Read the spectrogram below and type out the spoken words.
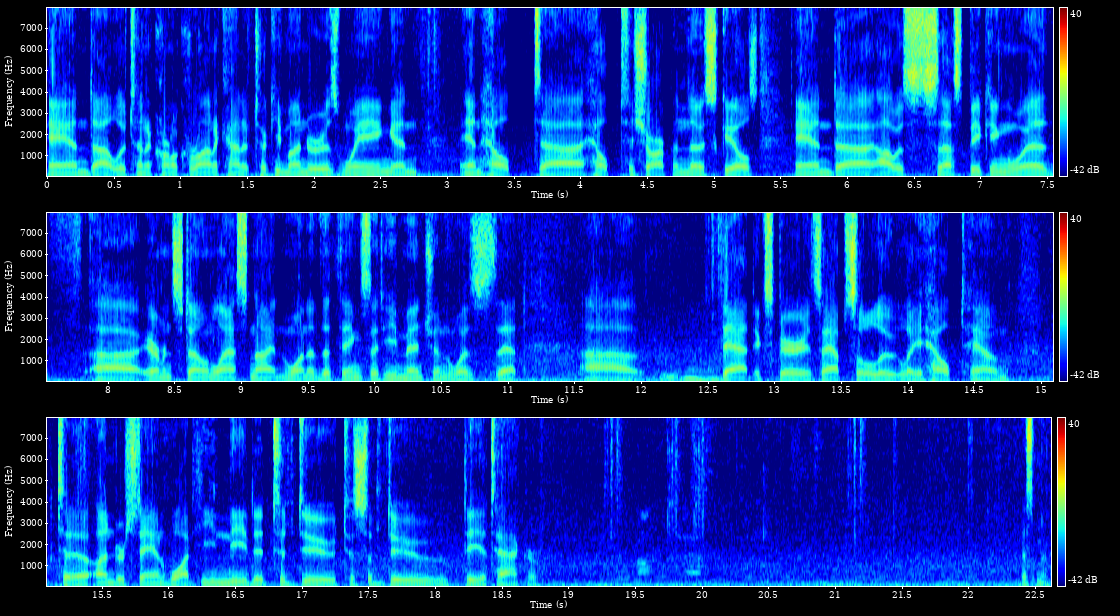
and uh, Lieutenant Colonel Carana kind of took him under his wing and and helped uh, helped to sharpen those skills. And uh, I was uh, speaking with Airman Stone last night, and one of the things that he mentioned was that that experience absolutely helped him to understand what he needed to do to subdue the attacker. Yes, ma'am.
